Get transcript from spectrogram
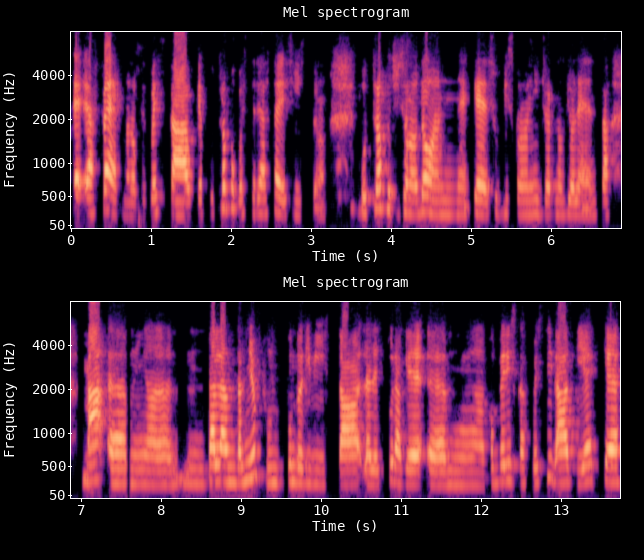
e, affermano che, questa, che purtroppo queste realtà esistono. Purtroppo ci sono donne che subiscono ogni giorno violenza, ma ehm, dalla, dal mio punto di vista la lettura che ehm, conferisco a questi dati è che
